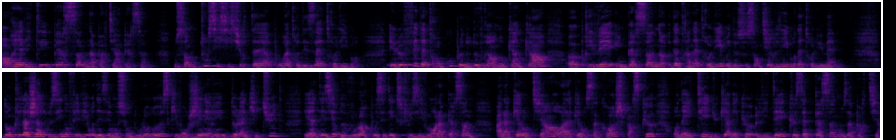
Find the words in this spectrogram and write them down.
En réalité, personne n'appartient à personne. Nous sommes tous ici sur Terre pour être des êtres libres. Et le fait d'être en couple ne devrait en aucun cas euh, priver une personne d'être un être libre et de se sentir libre d'être lui-même. Donc la jalousie nous fait vivre des émotions douloureuses qui vont générer de l'inquiétude et un désir de vouloir posséder exclusivement la personne à laquelle on tient, à laquelle on s'accroche, parce que on a été éduqué avec euh, l'idée que cette personne nous appartient.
